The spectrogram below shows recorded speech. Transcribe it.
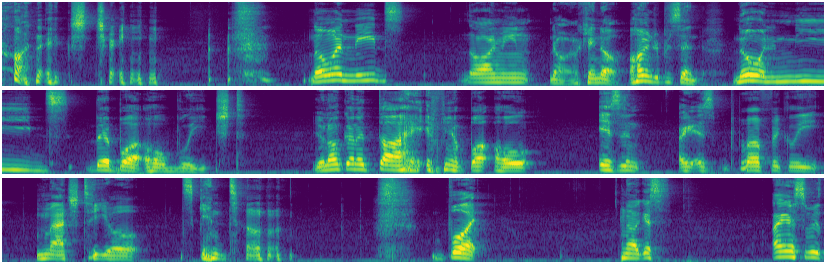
gone extreme. no one needs. No, I mean, no, okay, no, 100%. No one needs their butthole bleached. You're not gonna die if your butthole isn't, I guess, perfectly matched to your skin tone. but, no, I guess, I guess with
